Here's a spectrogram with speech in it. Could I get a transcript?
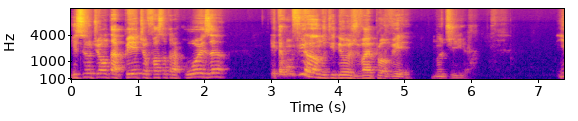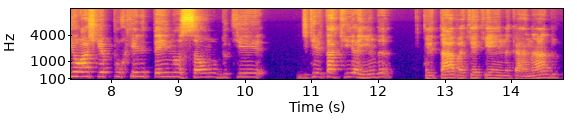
e se não tiver um tapete eu faço outra coisa. Ele está confiando que Deus vai prover no dia. E eu acho que é porque ele tem noção do que de que ele está aqui ainda ele estava aqui, aqui encarnado,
